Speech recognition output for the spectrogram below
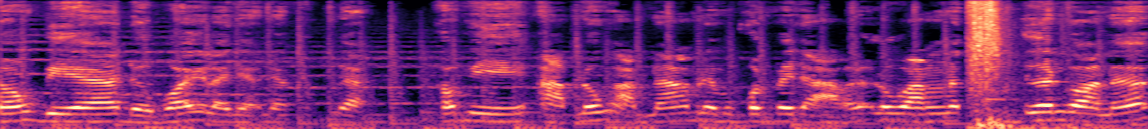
น้องเบียร์เดอะไวท์อะไรเนี่ยเนี่ยเขามีอาบน้องอาบน้ำอะไรบางคนไปด่าเขาแล้วระวังนะเตือนก่อนนะ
